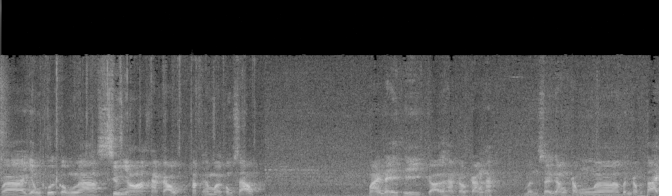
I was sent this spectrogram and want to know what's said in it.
Và dòng cuối cùng là siêu nhỏ hạt đậu HM06 máy này thì cỡ hạt đậu trắng ha. Mình sẽ gắn trong ờ, bên trong tay.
